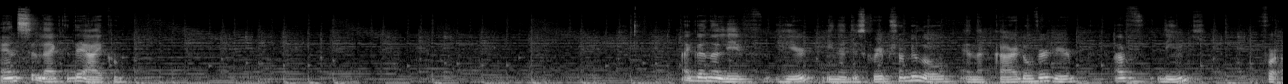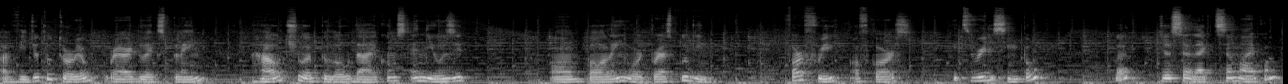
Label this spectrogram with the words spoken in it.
and select the icon. I'm gonna leave here in the description below and a card over here a link for a video tutorial where I do explain how to upload icons and use it on Pollen WordPress plugin. For free, of course. It's really simple, but just select some icon.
